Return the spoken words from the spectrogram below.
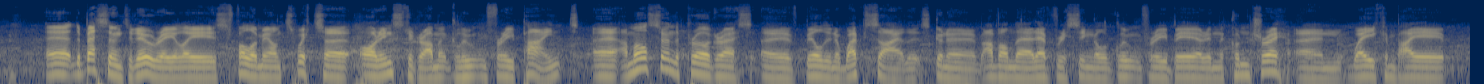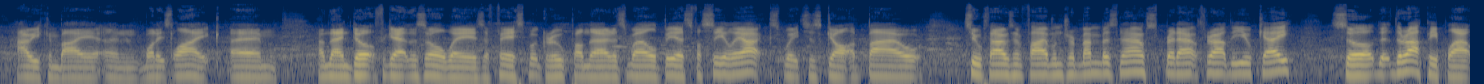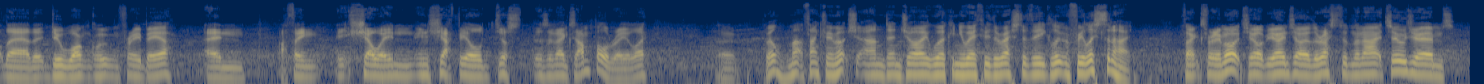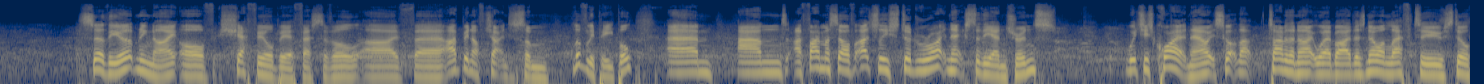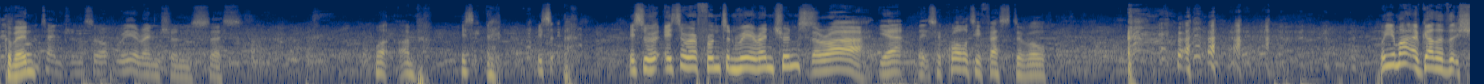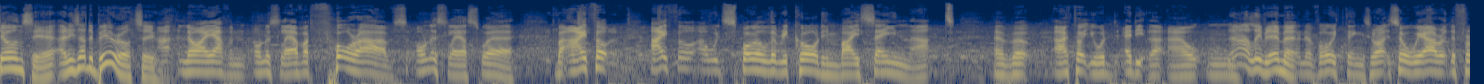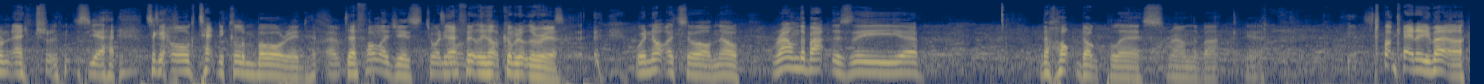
Uh, the best thing to do really is follow me on Twitter or Instagram at Gluten Free Pint. Uh, I'm also in the progress of building a website that's going to have on there every single gluten free beer in the country and where you can buy it, how you can buy it, and what it's like. Um, and then don't forget, there's always a Facebook group on there as well, Beers for Celiacs, which has got about 2,500 members now, spread out throughout the UK. So th- there are people out there that do want gluten-free beer, and I think it's showing in Sheffield just as an example, really. Uh, well, Matt, thank you very much, and enjoy working your way through the rest of the gluten-free list tonight. Thanks very much. I hope you enjoy the rest of the night too, James. So the opening night of Sheffield Beer Festival, I've uh, I've been off chatting to some lovely people, um, and I find myself actually stood right next to the entrance, which is quiet now. It's got that time of the night whereby there's no one left to still come in. Front entrance or rear entrance? This. Well, um, is, is, is there is there a front and rear entrance? There are. Yeah, it's a quality festival. Well, you might have gathered that Sean's here and he's had a beer or two. Uh, no, I haven't. Honestly, I've had four halves. Honestly, I swear. But I thought I thought I would spoil the recording by saying that. Uh, but I thought you would edit that out and, no, leave it in, mate. and avoid things, right? So we are at the front entrance, yeah, to get all technical and boring. Uh, Def- apologies to anyone. Definitely not coming up the rear. We're not at all. No. Round the back, there's the uh, the hot dog place. Round the back, yeah. It's not getting any better.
